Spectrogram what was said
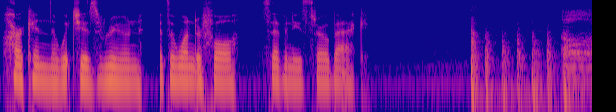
Hearken the Witch's Rune. It's a wonderful 70s throwback. Oh,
